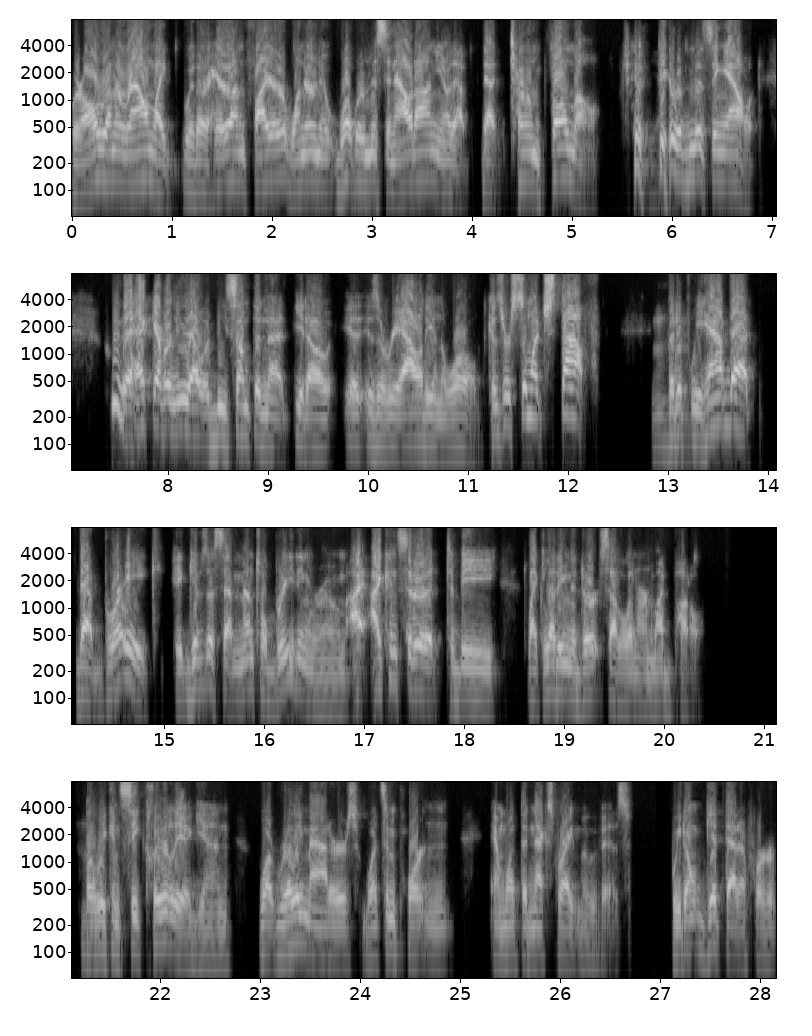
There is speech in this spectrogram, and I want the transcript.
We're all running around like with our hair on fire, wondering what we're missing out on. You know, that, that term FOMO, fear of missing out. Who the heck ever knew that would be something that, you know, is a reality in the world? Because there's so much stuff. But if we have that that break, it gives us that mental breathing room. I, I consider it to be like letting the dirt settle in our mud puddle, where we can see clearly again what really matters, what's important, and what the next right move is. We don't get that if we're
